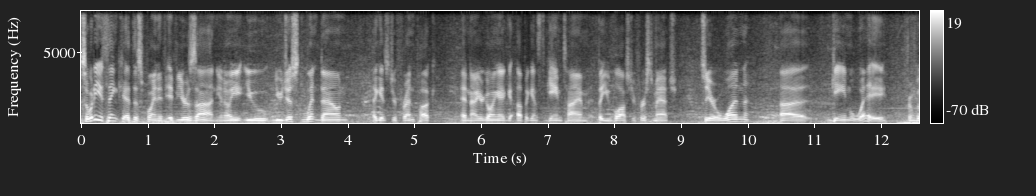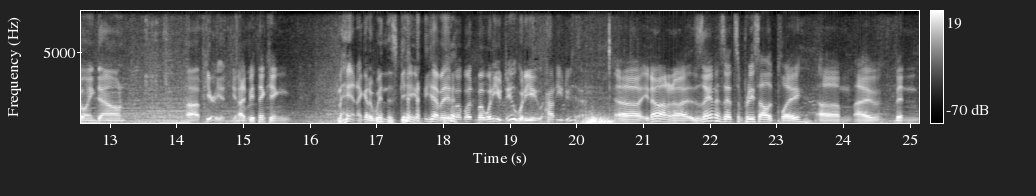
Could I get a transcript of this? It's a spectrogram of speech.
So, what do you think at this point if, if you're Zan? You know, you, you, you just went down against your friend Puck and now you're going up against game time, but you've lost your first match. So you're one uh, game away from going down. Uh, period. You know? I'd be thinking, man, I got to win this game. yeah, but, but, but but what do you do? What do you? How do you do that? Uh, you know, I don't know. Zan has had some pretty solid play. Um, I've been.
